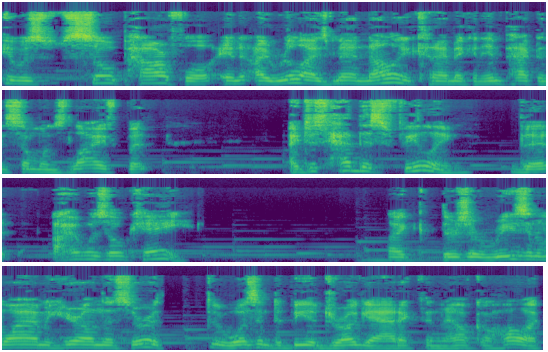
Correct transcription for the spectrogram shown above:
it was so powerful. And I realized, man, not only can I make an impact in someone's life, but I just had this feeling that I was okay. Like, there's a reason why I'm here on this earth. It wasn't to be a drug addict and an alcoholic.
